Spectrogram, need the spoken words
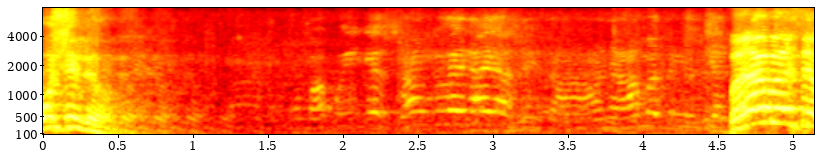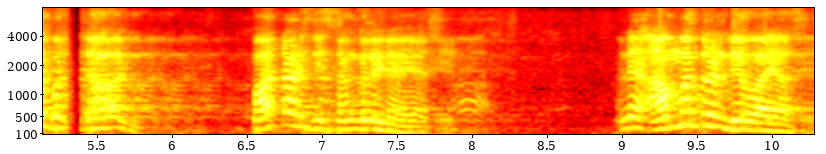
પૂછી લો. બરાબર છે પ્રધાન પાટણથી સંઘ લઈને આવ્યા છે અને આમંત્રણ દેવાયા છે.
